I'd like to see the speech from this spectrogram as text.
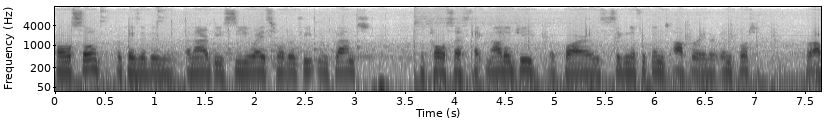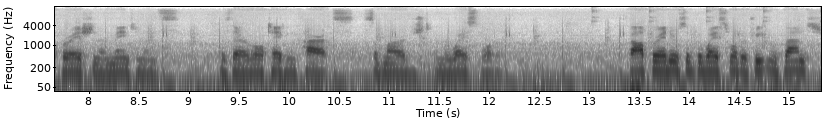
Also, because it is an RBC wastewater treatment plant, the process technology requires significant operator input for operation and maintenance as there are rotating parts submerged in the wastewater. The operators of the wastewater treatment plant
